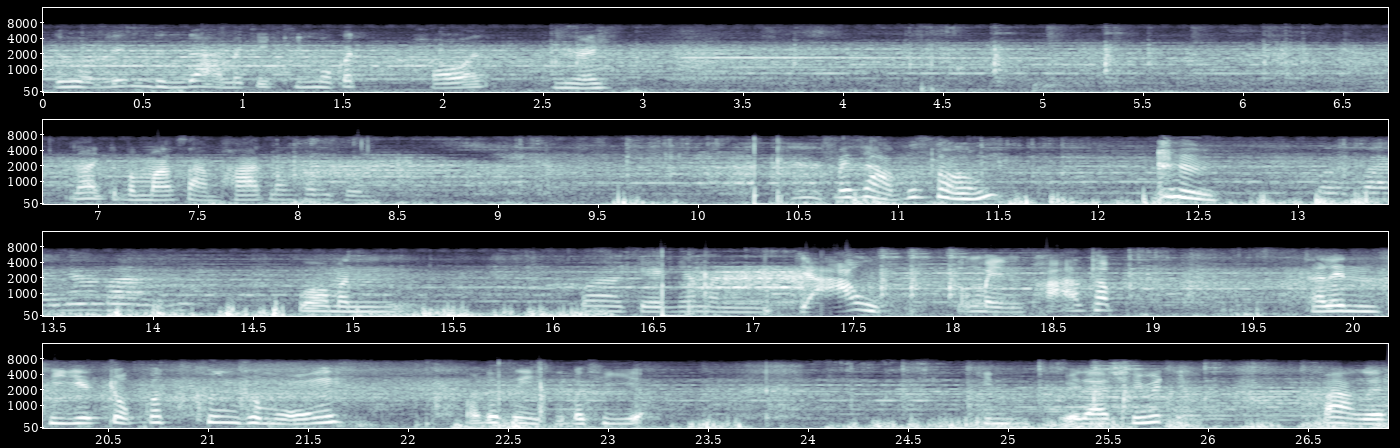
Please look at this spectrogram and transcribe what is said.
เดี๋ยวผมเล่นถึงได้ไม่ได้กินผมก็ท้อเหนื่อย น่าจะประมาณสามพาร์ทมั้งท่านผู้ชม ไม่สามก็สองเปิดไฟหน้าบ้านนะว่ามันว่าเกมเนี้ยมันยาว ต้องเป็นพาร์ทครับ ถ้าเล่นทีเดียวจบก็ครึ่งชั่วโมงมันจะสี่สิบนาทีอะกินเวลาชีวิตมากเลย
